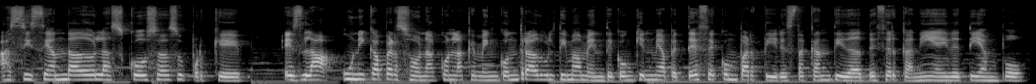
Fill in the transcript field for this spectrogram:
así se han dado las cosas o porque es la única persona con la que me he encontrado últimamente, con quien me apetece compartir esta cantidad de cercanía y de tiempo.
